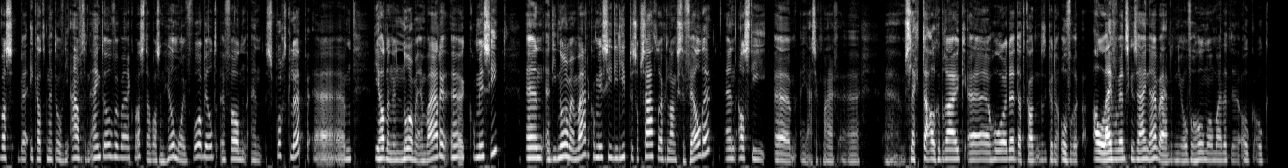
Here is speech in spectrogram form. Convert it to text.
was, bij, ik had het net over die avond in Eindhoven waar ik was. Daar was een heel mooi voorbeeld van een sportclub. Uh, die hadden een normen- en waardencommissie. En die normen- en waardencommissie die liep dus op zaterdag langs de velden. En als die, ehm, ja, zeg maar, uh, uh, slecht taalgebruik hoorden, dat, kan, dat kunnen over allerlei verwensingen zijn. Hè. We hebben het nu over homo, maar dat, ook, ook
